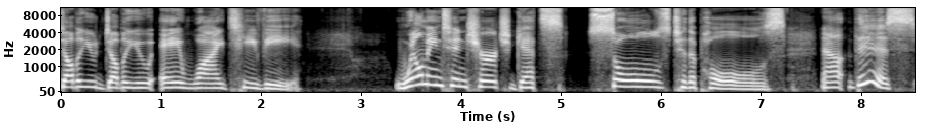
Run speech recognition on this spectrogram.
WWAY TV. Wilmington Church gets souls to the polls. Now, this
